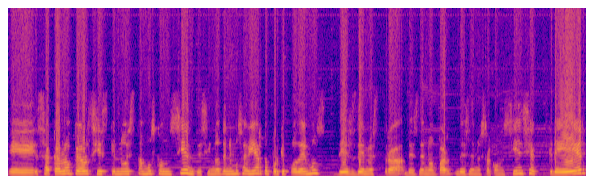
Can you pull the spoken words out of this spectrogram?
eh, sacar lo peor si es que no estamos conscientes, si no tenemos abierto, porque podemos desde nuestra, desde, no, desde nuestra conciencia creer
